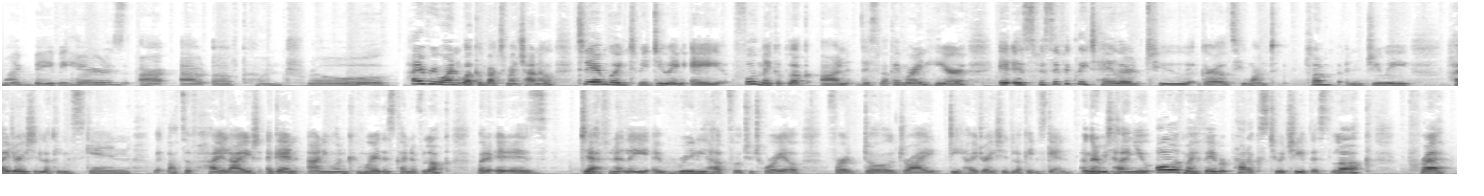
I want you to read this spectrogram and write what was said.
My baby hairs are out of control. Hi everyone, welcome back to my channel. Today I'm going to be doing a full makeup look on this look I'm wearing here. It is specifically tailored to girls who want plump and dewy, hydrated looking skin with lots of highlight. Again, anyone can wear this kind of look, but it is definitely a really helpful tutorial for dull, dry, dehydrated looking skin. I'm going to be telling you all of my favorite products to achieve this look, prep,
